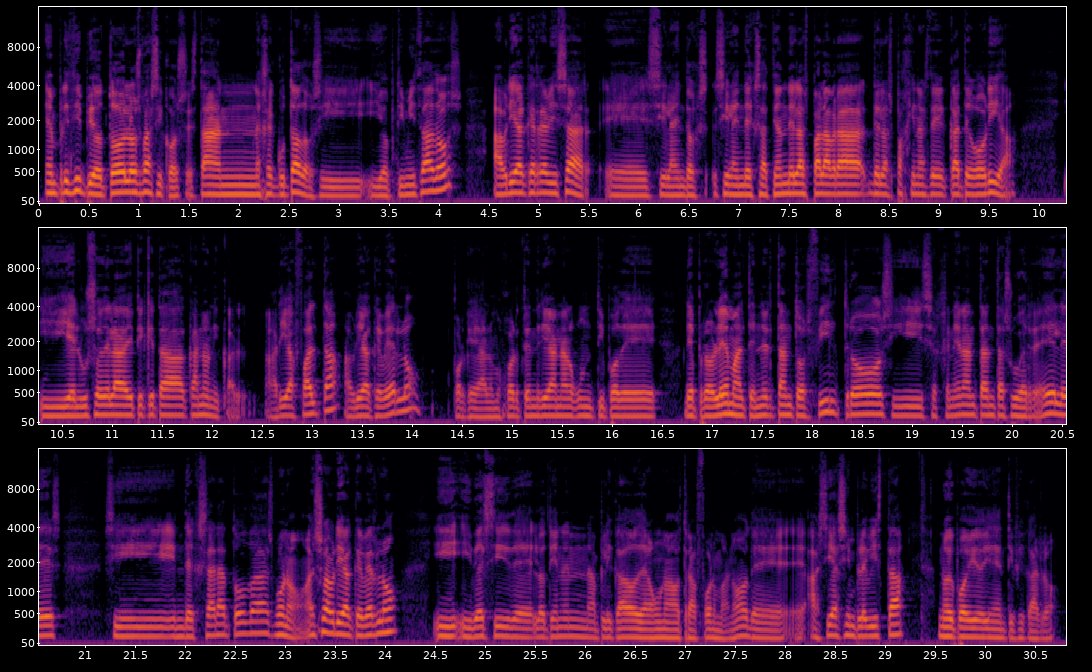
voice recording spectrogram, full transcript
En principio, todos los básicos están ejecutados y, optimizados. Habría que revisar si, la si, la indexación de las palabras de las páginas de categoría y el uso de la etiqueta canonical haría falta, habría que verlo, porque a lo mejor tendrían algún tipo de, de problema al tener tantos filtros y se generan tantas URLs. Si indexara todas, bueno, eso habría que verlo y, ver si lo tienen aplicado de alguna otra forma, ¿no? De, así a simple vista no he podido identificarlo.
